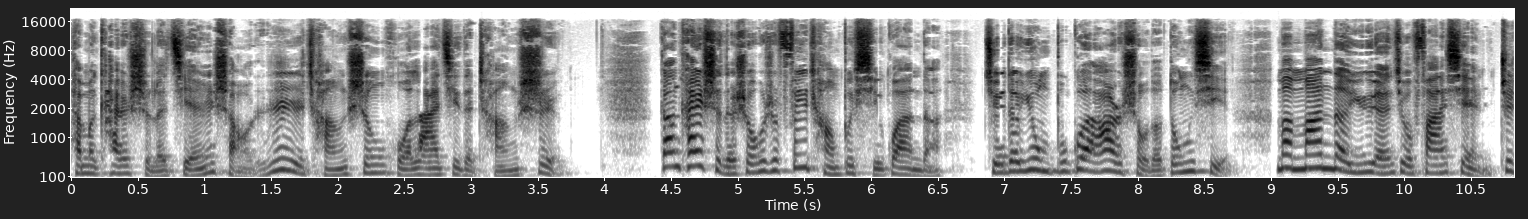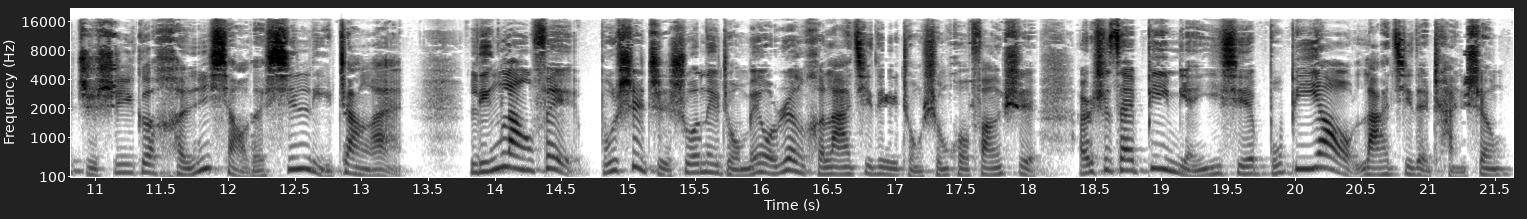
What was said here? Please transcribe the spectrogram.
他们开始了减少日常生活垃圾的尝试。刚开始的时候是非常不习惯的，觉得用不惯二手的东西。慢慢的，于言就发现这只是一个很小的心理障碍。零浪费不是只说那种没有任何垃圾的一种生活方式，而是在避免一些不必要垃圾的产生。”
